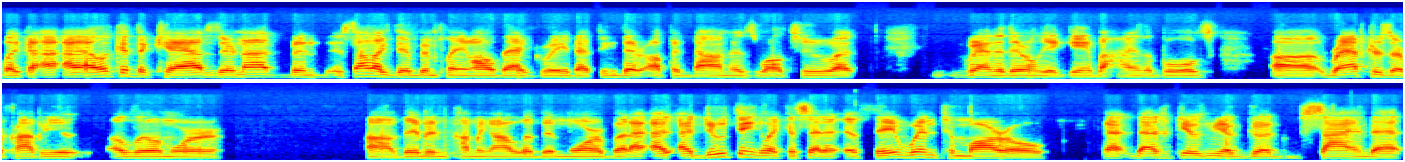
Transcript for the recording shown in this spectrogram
like. I, I, look at the Cavs; they're not been. It's not like they've been playing all that great. I think they're up and down as well too. I, granted, they're only a game behind the Bulls. Uh, Raptors are probably a little more. Uh, they've been coming out a little bit more, but I, I, I do think, like I said, if they win tomorrow, that that gives me a good sign that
